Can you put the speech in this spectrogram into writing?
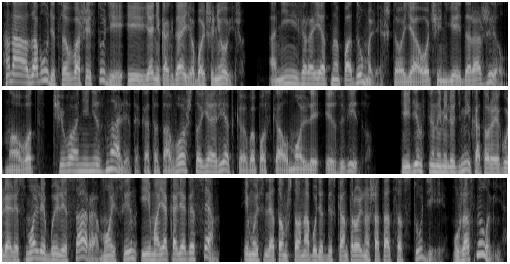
«Она заблудится в вашей студии, и я никогда ее больше не увижу». Они, вероятно, подумали, что я очень ей дорожил, но вот чего они не знали, так это того, что я редко выпускал Молли из виду. Единственными людьми, которые гуляли с Молли, были Сара, мой сын и моя коллега Сэм, и мысль о том, что она будет бесконтрольно шататься в студии, ужаснула меня.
